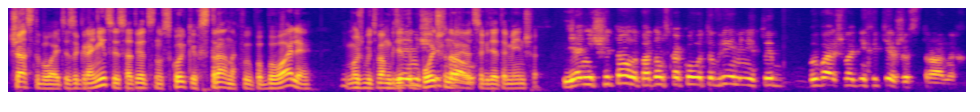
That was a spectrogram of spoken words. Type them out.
часто бываете за границей, соответственно, в скольких странах вы побывали? Может быть, вам где-то больше считал. нравится, где-то меньше? Я не считал, и потом с какого-то времени ты бываешь в одних и тех же странах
